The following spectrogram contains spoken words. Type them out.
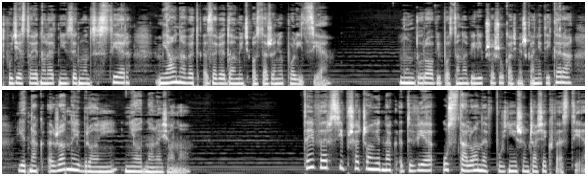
21-letni Zygmunt Stier miał nawet zawiadomić o zdarzeniu policję. Mundurowi postanowili przeszukać mieszkanie Tickera, jednak żadnej broni nie odnaleziono. Tej wersji przeczą jednak dwie ustalone w późniejszym czasie kwestie.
